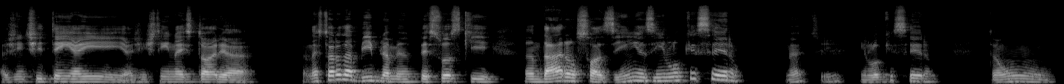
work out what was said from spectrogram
a gente tem aí, a gente tem na história, na história da Bíblia mesmo, pessoas que andaram sozinhas e enlouqueceram, né? Sim. Enlouqueceram. Então,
